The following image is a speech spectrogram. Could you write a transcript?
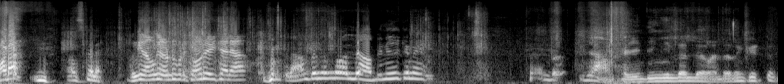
ഓടാ നമസ്കാരം. എങ്കിൽ നമുക്ക് രണ്ടും കൂടെ ചോറ് കഴിച്ചാലാ? ഭ്രാന്തനൊന്നും അല്ല അഭിനയിക്കണേ. ഞാൻ പെയിന്റിംഗ് ഇല്ലല്ലോ വല്ലതും കിട്ടും.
